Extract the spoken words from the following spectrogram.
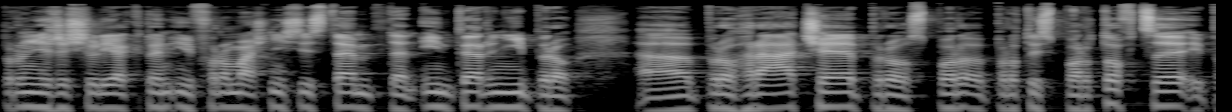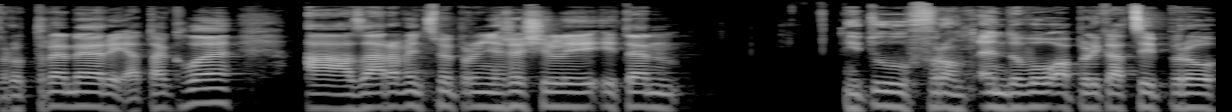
pro ně řešili jak ten informační systém, ten interní pro, pro hráče, pro, spor, pro ty sportovce, i pro trenéry a takhle. A zároveň jsme pro ně řešili i ten i tu frontendovou aplikaci pro,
